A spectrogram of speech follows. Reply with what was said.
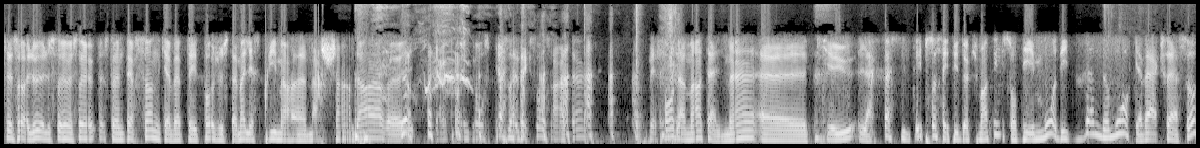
c'est ça. C'est une personne qui avait peut-être pas justement l'esprit marchandeur. Euh, il avait une grosse pièce avec ça, on s'entend mais fondamentalement, euh, qui a eu la facilité, puis ça, ça a été documenté sur des mois, des dizaines de mois qui avaient accès à ça.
